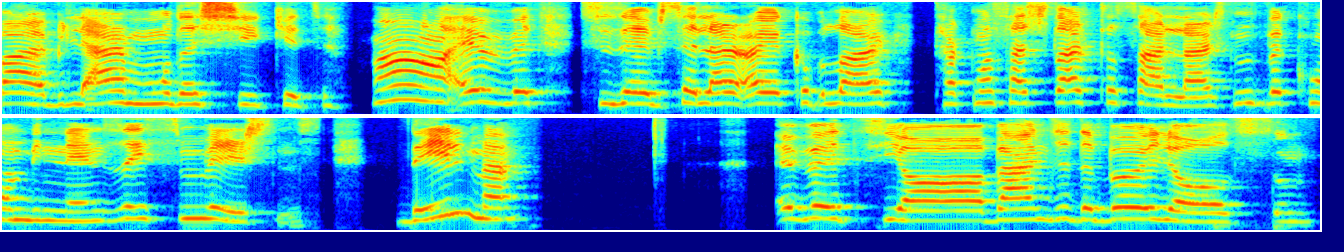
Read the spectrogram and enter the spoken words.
Barbie'ler moda şirketi. Ha evet. Siz elbiseler, ayakkabılar, takma saçlar tasarlarsınız ve kombinlerinize isim verirsiniz. Değil mi? Evet ya bence de böyle olsun.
